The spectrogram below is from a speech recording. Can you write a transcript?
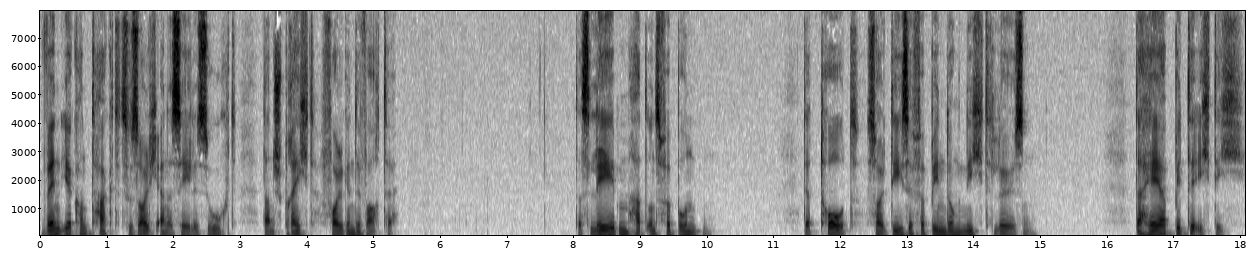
wenn ihr Kontakt zu solch einer Seele sucht, dann sprecht folgende Worte. Das Leben hat uns verbunden. Der Tod soll diese Verbindung nicht lösen. Daher bitte ich dich,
